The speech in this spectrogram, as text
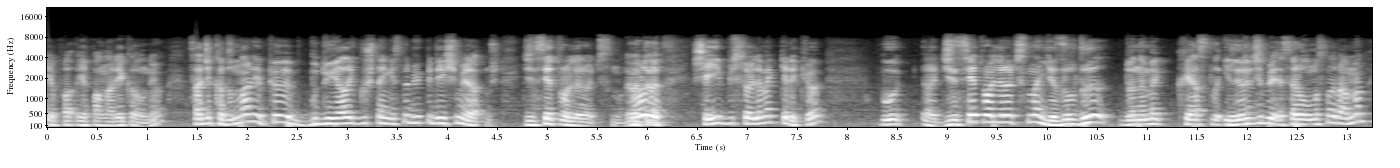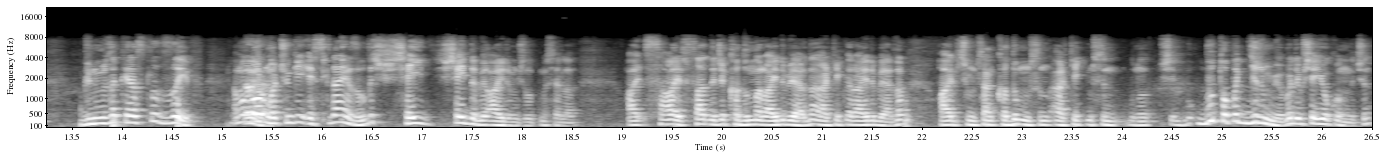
yapa- yapanlar yakalanıyor. Sadece kadınlar yapıyor ve bu dünyadaki güç dengesinde büyük bir değişim yaratmış. Cinsiyet rolleri açısından. Evet, bu arada evet. şeyi bir söylemek gerekiyor. Bu e, cinsiyet rolleri açısından yazıldığı döneme kıyasla ilerici bir eser olmasına rağmen günümüze kıyasla zayıf. Ama Evet. normal çünkü eskiden yazıldı. Şey şey de bir ayrımcılık mesela. Hayır, sadece kadınlar ayrı bir yerden, erkekler ayrı bir yerden. Hayır şimdi sen kadın mısın, erkek misin? Bunu şey, bu, bu topa girmiyor. Böyle bir şey yok onun için.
